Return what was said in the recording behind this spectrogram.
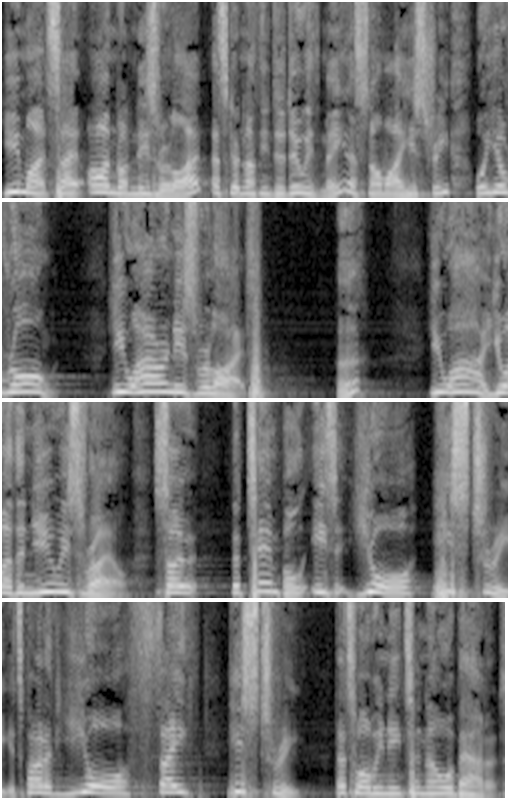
you might say, oh, I'm not an Israelite. That's got nothing to do with me. That's not my history. Well, you're wrong. You are an Israelite. Huh? You are. You are the new Israel. So the temple is your history, it's part of your faith history. That's why we need to know about it.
